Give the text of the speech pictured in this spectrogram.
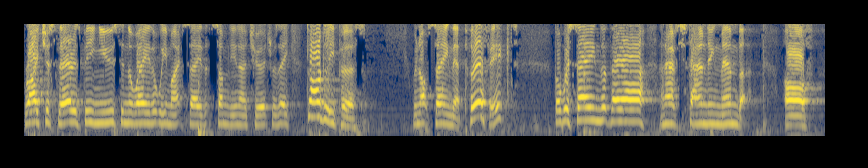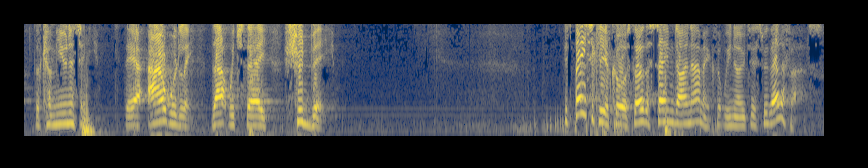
righteous there is being used in the way that we might say that somebody in our church was a godly person. We're not saying they're perfect, but we're saying that they are an outstanding member of the community. They are outwardly that which they should be. It's basically, of course, though, the same dynamic that we noticed with Eliphaz.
